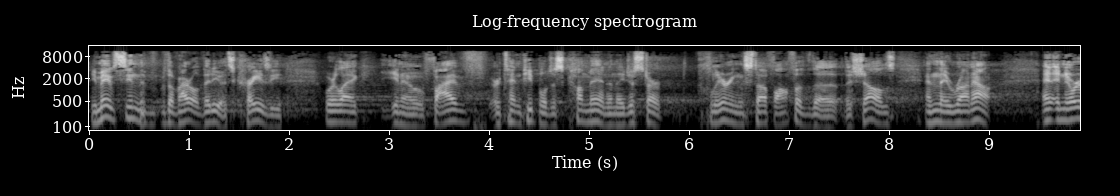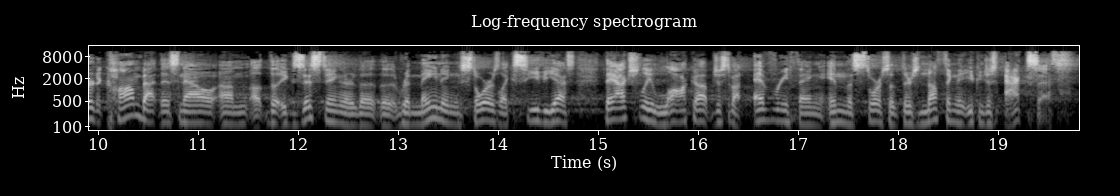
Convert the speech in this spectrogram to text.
You may have seen the, the viral video. It's crazy. Where like you know five or ten people just come in and they just start clearing stuff off of the, the shelves and they run out. And in order to combat this now, um, uh, the existing or the, the remaining stores like CVS, they actually lock up just about everything in the store so that there's nothing that you can just access.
